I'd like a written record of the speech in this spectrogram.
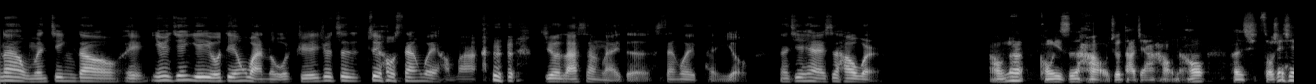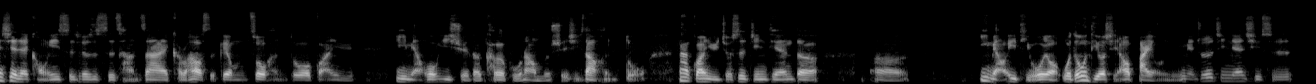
那我们进到哎，因为今天也有点晚了，我觉得就这最后三位好吗？就拉上来的三位朋友。那接下来是 Howard，好，那孔医师好，就大家好，然后很首先先谢谢孔医师，就是时常在 Clubhouse 给我们做很多关于疫苗或医学的科普，让我们学习到很多。那关于就是今天的呃疫苗议题，我有我的问题有写到 Bio 里面，就是今天其实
